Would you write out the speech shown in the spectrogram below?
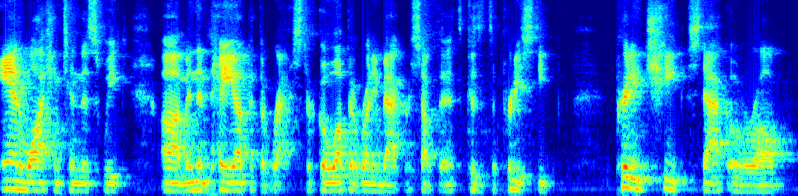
and Washington this week, um, and then pay up at the rest or go up at running back or something. Because it's a pretty steep, pretty cheap stack overall.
